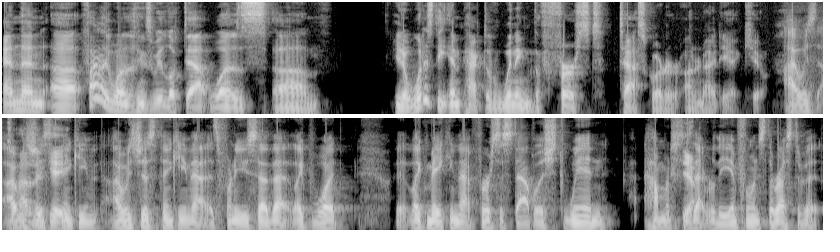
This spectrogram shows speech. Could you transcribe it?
And then uh, finally, one of the things we looked at was um, you know, what is the impact of winning the first task order on an IDIQ? I was, so I was just thinking, I was just thinking that it's funny you said that. Like, what, like making that first established win, how much does yeah. that really influence the rest of it?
